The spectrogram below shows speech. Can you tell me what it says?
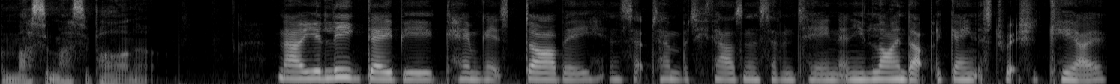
a massive, massive part in it. Now, your league debut came against Derby in September 2017, and you lined up against Richard Keogh.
